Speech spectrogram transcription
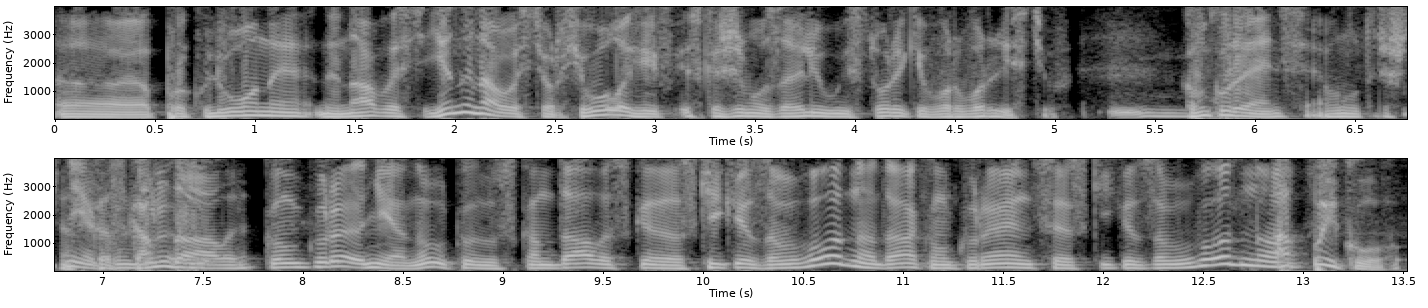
е, прокльони, ненависть. Є ненависть у археологів і, скажімо, взагалі у істориків варваристів. Конкуренція внутрішня, Ні, скандали. Конкур... Ні, ну скандали скільки завгодно, да, конкуренція скільки завгодно. А пику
